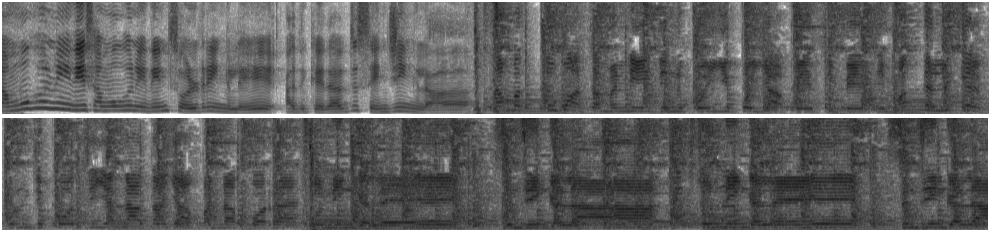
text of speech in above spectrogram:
சமூக நீதி சமூக நீதின்னு சொல்றீங்களே அதுக்கு ஏதாவது செஞ்சீங்களா? சமத்துவம் சமநீதின்னு பொய் பொய்யா பேசி பேசி மக்களுக்கு புரிஞ்சு போச்சு என்ன தாயா பண்ண போற? சொன்னீங்களே செஞ்சீங்களா? சொன்னீங்களே செஞ்சீங்களா?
